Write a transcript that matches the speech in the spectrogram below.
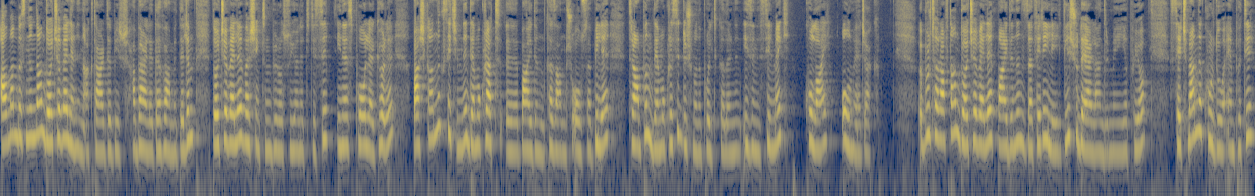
Alman basınından Deutsche Welle'nin aktardığı bir haberle devam edelim. Deutsche Welle Washington bürosu yöneticisi Ines Paul'a göre başkanlık seçimini Demokrat e, Biden kazanmış olsa bile Trump'ın demokrasi düşmanı politikalarının izini silmek kolay olmayacak. Öbür taraftan Deutsche Welle Biden'ın zaferiyle ilgili şu değerlendirmeyi yapıyor. Seçmenle kurduğu empati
